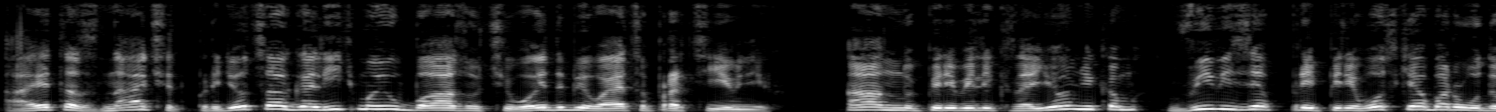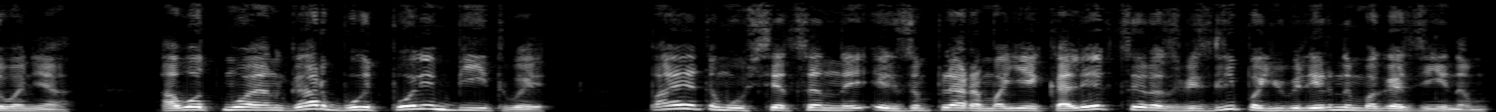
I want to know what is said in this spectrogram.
А это значит, придется оголить мою базу, чего и добивается противник. Анну перевели к наемникам, вывезя при перевозке оборудования. А вот мой ангар будет полем битвы. Поэтому все ценные экземпляры моей коллекции развезли по ювелирным магазинам.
